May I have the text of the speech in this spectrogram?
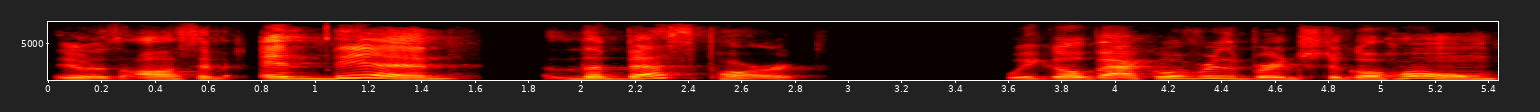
It was awesome. And then the best part we go back over the bridge to go home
